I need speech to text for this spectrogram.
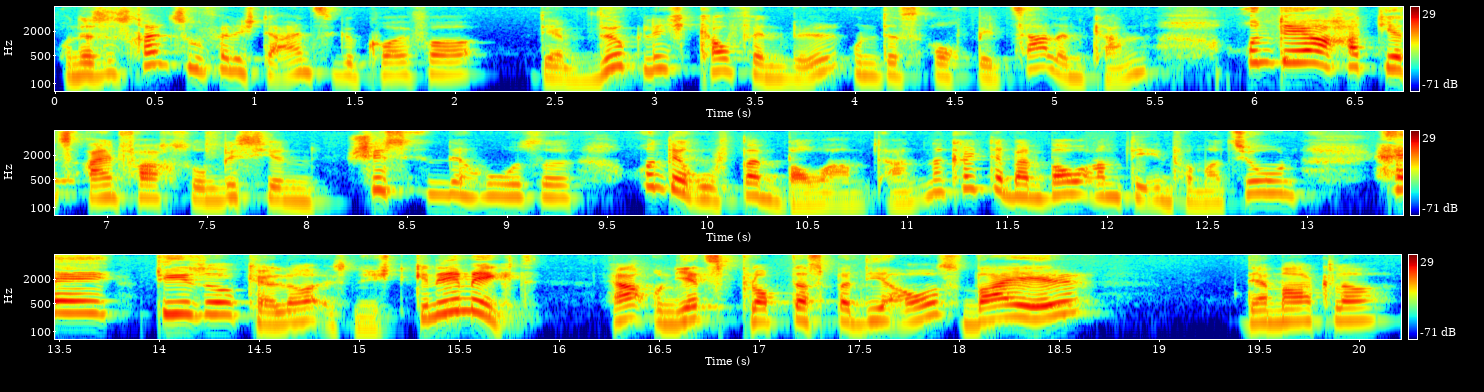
und es ist rein zufällig der einzige Käufer, der wirklich kaufen will und das auch bezahlen kann. Und der hat jetzt einfach so ein bisschen Schiss in der Hose und der ruft beim Bauamt an. dann kriegt er beim Bauamt die Information, hey, dieser Keller ist nicht genehmigt. Ja, und jetzt ploppt das bei dir aus, weil der Makler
